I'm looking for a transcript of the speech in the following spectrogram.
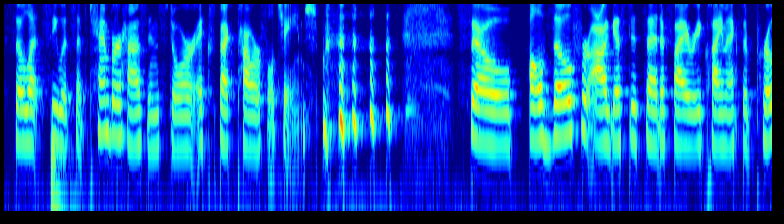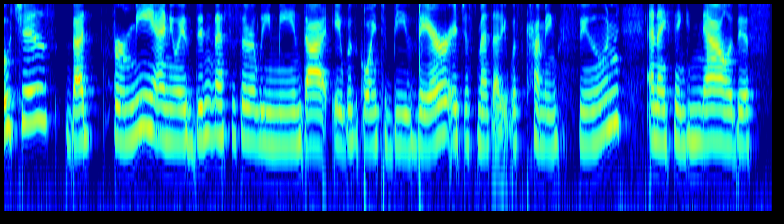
So let's see what September has in store. Expect powerful change. so, although for August it said a fiery climax approaches, that for me, anyways, didn't necessarily mean that it was going to be there. It just meant that it was coming soon. And I think now this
